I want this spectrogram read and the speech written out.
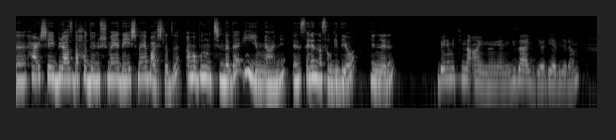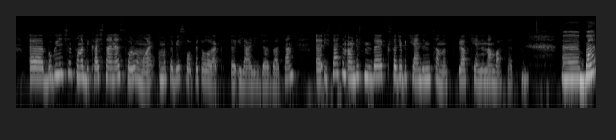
her şey biraz daha dönüşmeye, değişmeye başladı. Ama bunun içinde de iyiyim yani. E, senin nasıl gidiyor günlerin? Benim için de aynı yani güzel gidiyor diyebilirim. E, bugün için sana birkaç tane sorum var ama tabii sohbet olarak ilerleyeceğiz zaten. İstersen öncesinde kısaca bir kendini tanıt, biraz kendinden bahset. Ben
